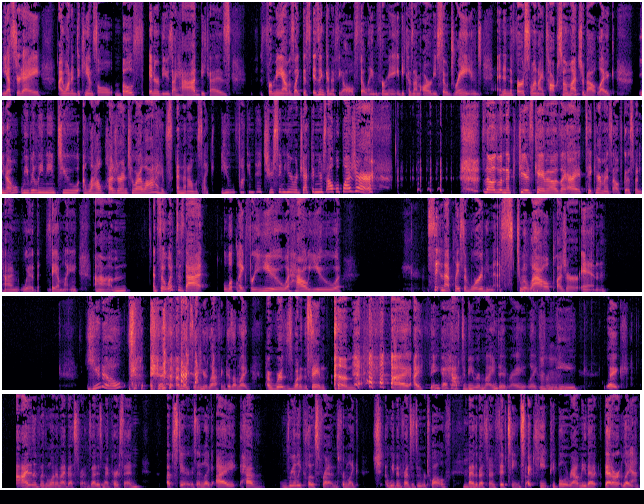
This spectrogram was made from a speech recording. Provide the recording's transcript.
yesterday i wanted to cancel both interviews i had because for me i was like this isn't going to feel filling for me because i'm already so drained and in the first one i talked so much about like you know, we really need to allow pleasure into our lives. And then I was like, you fucking bitch, you're sitting here rejecting yourself of pleasure. so that was when the tears came and I was like, all right, take care of myself, go spend time with family. Um, and so what does that look like for you? How you sit in that place of worthiness to allow pleasure in? You know, I'm like sitting here laughing because I'm like, our words is one of the same. Um, I I think I have to be reminded, right? Like for mm-hmm. me, like I live with one of my best friends. That is my person upstairs, and like I have really close friends from like we've been friends since we were 12 mm-hmm. my other best friend 15 so i keep people around me that that are like yeah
